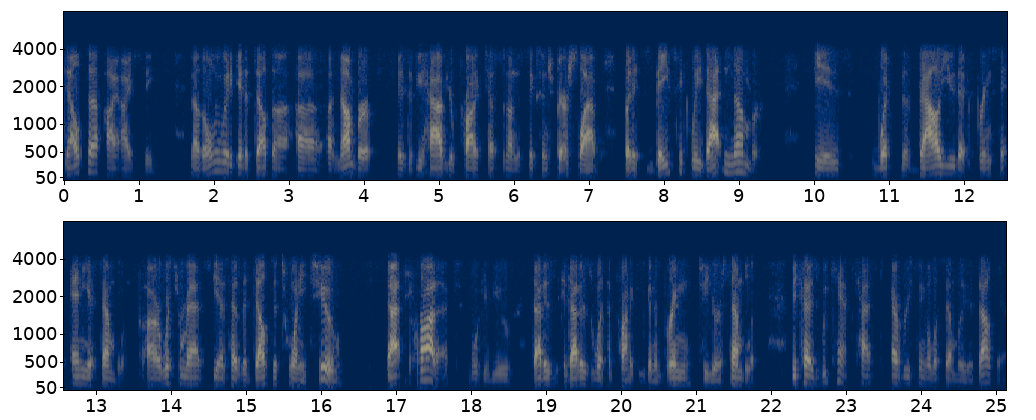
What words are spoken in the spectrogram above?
delta IIC. Now, the only way to get a delta uh, a number is if you have your product tested on a six-inch bare slab, but it's basically that number is what the value that it brings to any assembly. Our Mat CS has a delta 22. That product will give you that is that is what the product is going to bring to your assembly, because we can't test every single assembly that's out there.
